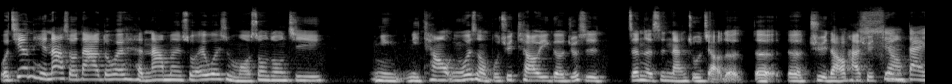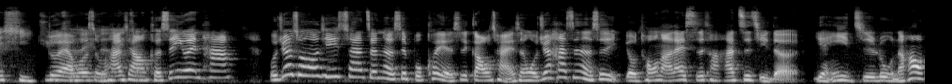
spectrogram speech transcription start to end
我记得你那时候大家都会很纳闷说，哎，为什么宋仲基？你你挑你为什么不去挑一个就是真的是男主角的的的剧，然后他去挑现代喜剧对啊，或者什么他挑？可是因为他，我觉得宋仲基他真的是不愧也是高材生，我觉得他真的是有头脑在思考他自己的演艺之路，然后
